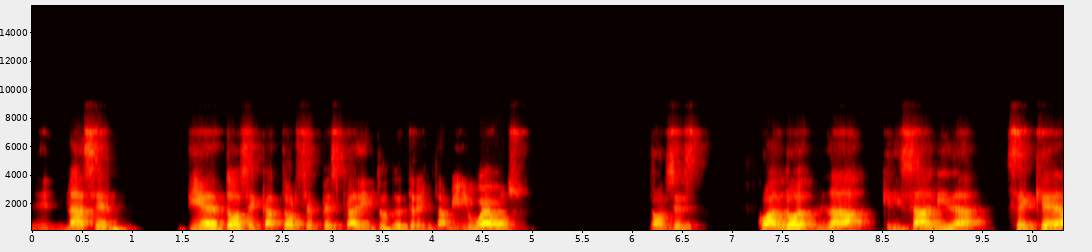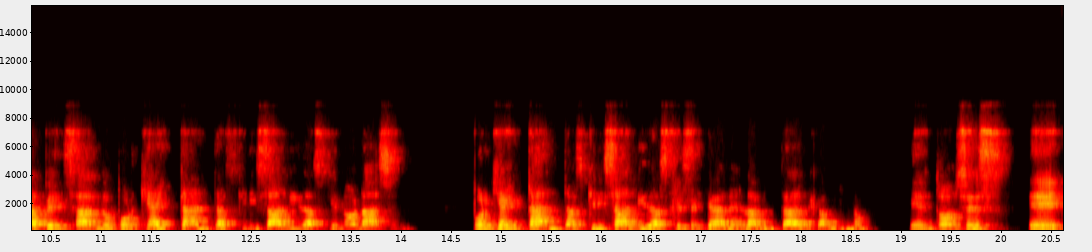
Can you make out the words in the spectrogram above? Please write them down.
eh, nacen 10, 12, 14 pescaditos de 30 mil huevos. Entonces, cuando la crisálida se queda pensando, ¿por qué hay tantas crisálidas que no nacen? ¿Por qué hay tantas crisálidas que se quedan en la mitad del camino? Entonces, eh,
